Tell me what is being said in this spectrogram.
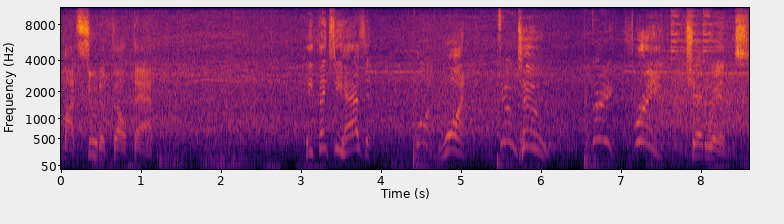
Matsuda felt that. He thinks he has it. one, One, two, two, three. three. Chen wins.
